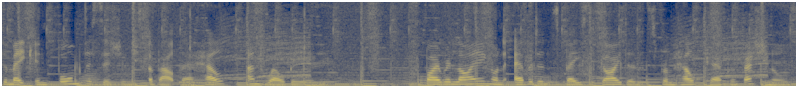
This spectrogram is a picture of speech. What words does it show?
to make informed decisions about their health and well-being. By relying on evidence-based guidance from healthcare professionals,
